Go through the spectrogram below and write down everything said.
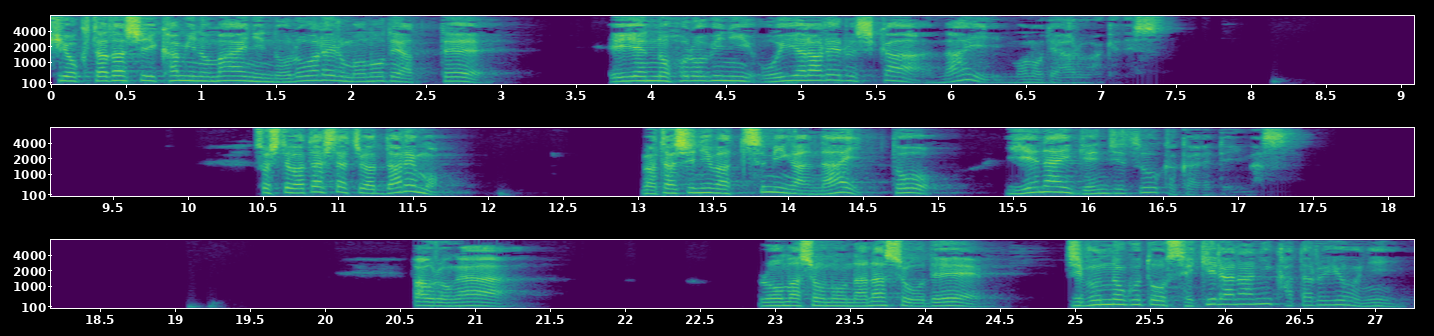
清く正しい神の前に呪われるものであって、永遠の滅びに追いやられるしかないものであるわけです。そして私たちは誰も、私には罪がないと言えない現実を抱えています。パウロがローマ書の7章で自分のことを赤裸々に語るように、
